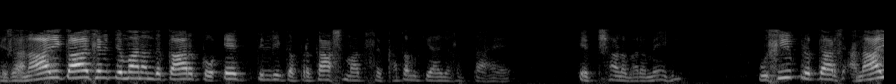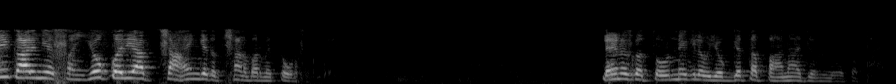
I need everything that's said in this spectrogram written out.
जैसे अनादिकाल से विद्यमान अंधकार को एक तिल्ली का प्रकाश मात्र से खत्म किया जा सकता है, एक क्षण भर में ही। उसी प्रकार से अनादिकालीन संयोग को यदि आप चाहेंगे तो क्षण भर में तोड़ सकते हैं। लेकिन उसको तोड़ने के लिए योग्यता पाना ज़रूरी हो जाता है।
